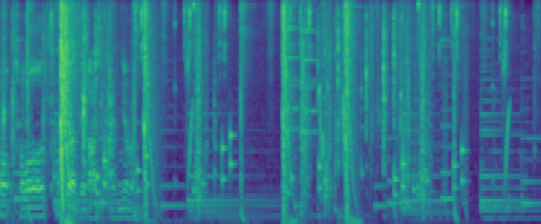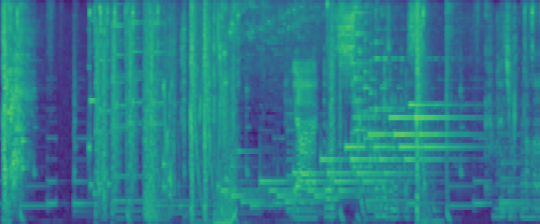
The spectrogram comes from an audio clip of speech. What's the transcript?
어, 저 상자 내가 아직 안 열었네. 야, 또, 씨, 몸이 좀 컸어. 나와라.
